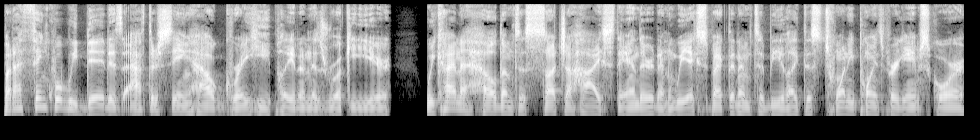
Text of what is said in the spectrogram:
But I think what we did is after seeing how great he played in his rookie year, we kind of held him to such a high standard and we expected him to be like this 20 points per game scorer.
